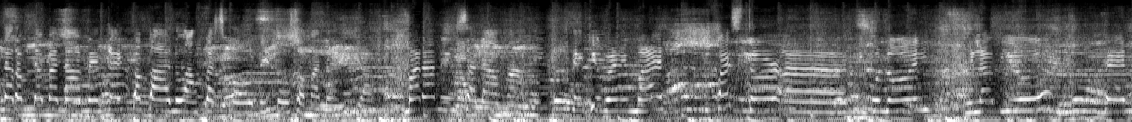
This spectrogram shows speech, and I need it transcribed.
naranasan namin, kahit papaano ang Pasko dito sa Malaysia. Maraming salamat. Thank you very much, Pastor uh, Kibaloy. We love you. And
